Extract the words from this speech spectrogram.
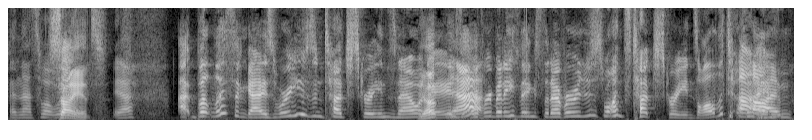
and that's what we're- science. Yeah. But listen, guys, we're using touch screens nowadays. Yeah. Everybody thinks that everyone just wants touch screens all the time. Time.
